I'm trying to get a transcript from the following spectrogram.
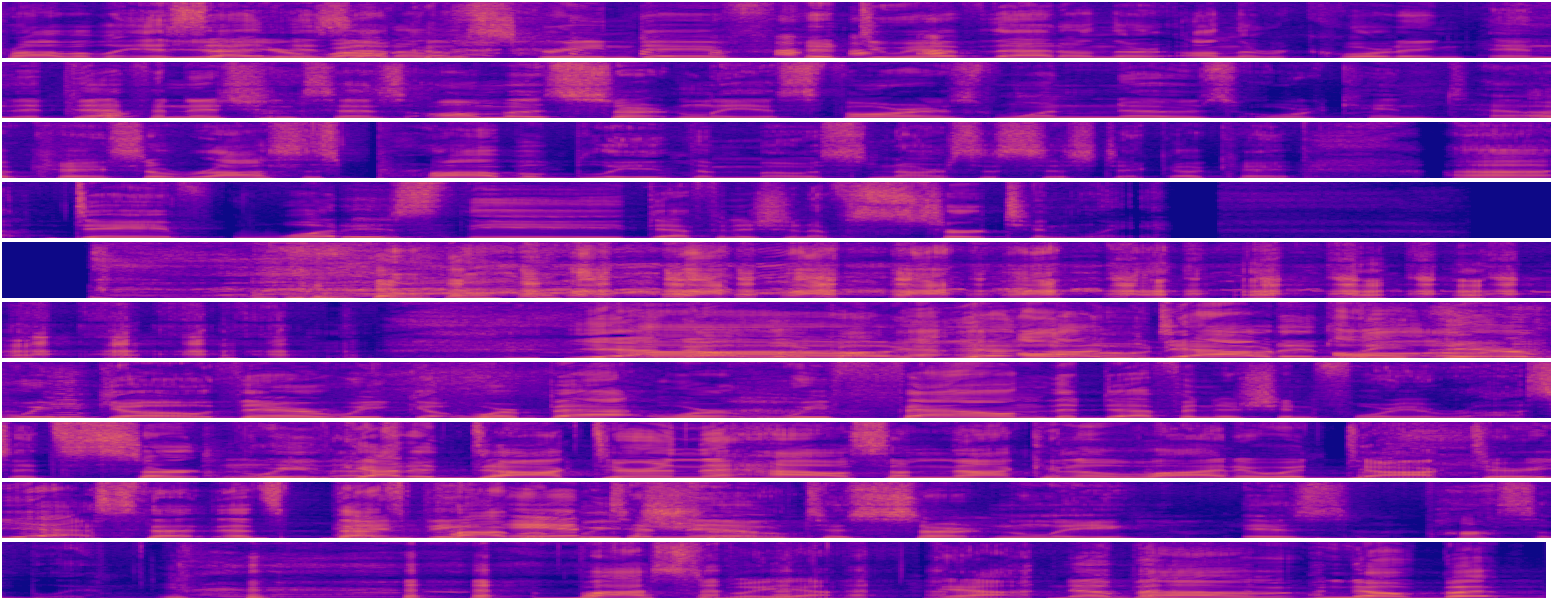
Probably is You're- that you're is that on the screen, Dave? Do we have that on the on the recording? and the definition says almost certainly as far as one knows or can tell. Okay, so Ross is probably the most narcissistic. Okay, uh, Dave, what is the definition of certainly? Yeah, no, look, I'll, Oh, yeah, I'll undoubtedly. I'll There we go. There we go. We're back. We're we found the definition for you, Ross. It's certainly. We've got a doctor in the house. I'm not going to lie to a doctor. Yes, that, that's that's and the probably antonym true. to certainly is possibly. Possibly, yeah, yeah. No, but- um, no, but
